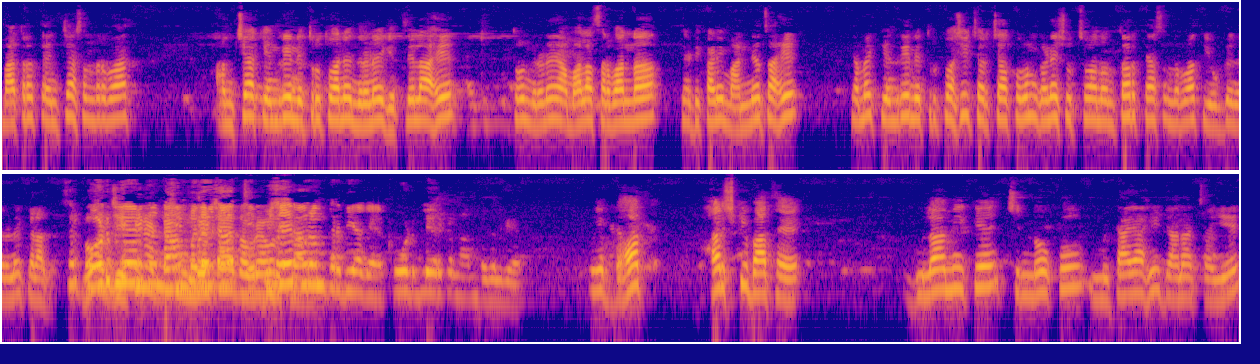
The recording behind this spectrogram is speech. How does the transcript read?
मात्र त्यांच्या संदर्भात आमच्या केंद्रीय नेतृत्वाने निर्णय घेतलेला आहे. तो निर्णय आम्हाला सर्वांना त्या ठिकाणी मान्यच आहे. त्यामुळे केंद्रीय नेतृत्वाशी चर्चा करून गणेश उत्सवानंतर त्या संदर्भात योग्य निर्णय केला जाईल. सर पोर्ट ब्लेयर का नाम बदल दौऱ्यावर विजयपुरम कर दिया गया पोर्ट ब्लेयर का नाम बदल गया। ये बहुत हर्ष की बात है। गुलामी के चिन्हों को मिटाया ही जाना चाहिए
